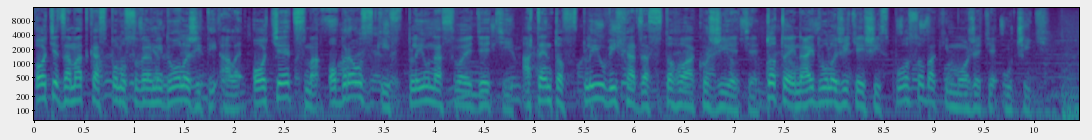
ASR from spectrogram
Otec a matka spolu sú veľmi dôležití, ale otec má obrovský vplyv na svoje deti a tento vplyv vychádza z toho, ako žijete. Toto je najdôležitejší spôsob, akým môžete učiť.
